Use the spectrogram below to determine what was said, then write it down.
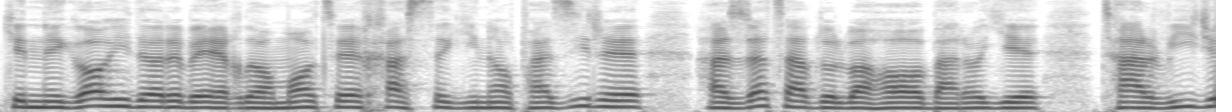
که نگاهی داره به اقدامات خستگی ناپذیر حضرت عبدالبها برای ترویج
